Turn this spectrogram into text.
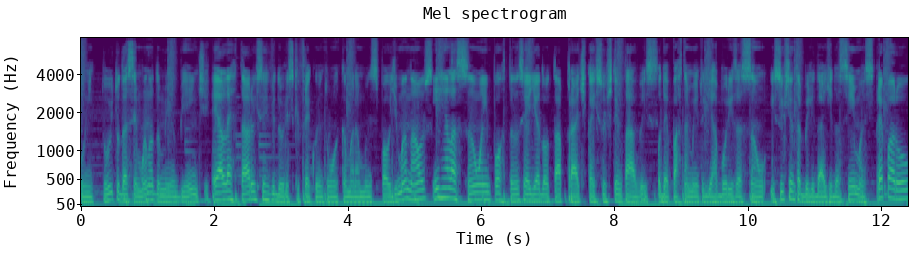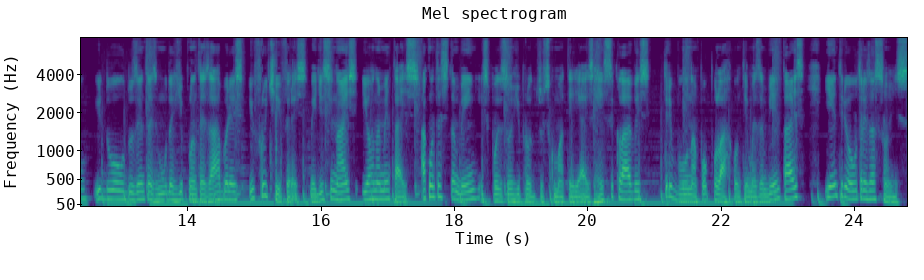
O intuito da Semana do Meio Ambiente é alertar os servidores que frequentam a Câmara Municipal de Manaus em relação à importância de adotar práticas sustentáveis. O Departamento de Arborização e Sustentabilidade da SEMAS preparou e doou 200 mudas de plantas árboreas e frutíferas, medicinais e ornamentais. Acontece também também exposições de produtos com materiais recicláveis, tribuna popular com temas ambientais e entre outras ações.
